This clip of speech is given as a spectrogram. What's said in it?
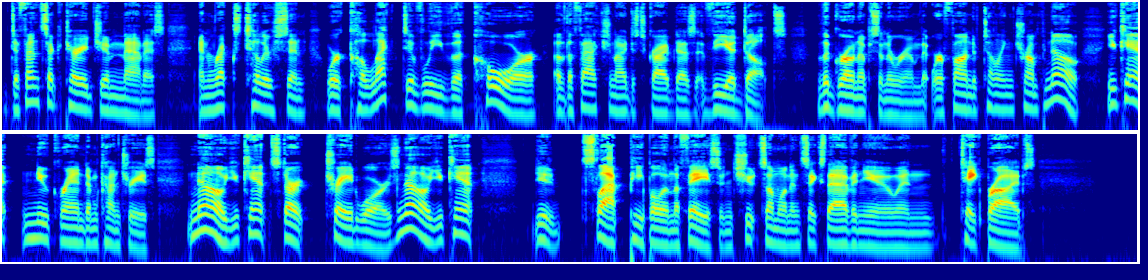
Defense Secretary Jim Mattis, and Rex Tillerson were collectively the core of the faction I described as the adults, the grown ups in the room that were fond of telling Trump, no, you can't nuke random countries. No, you can't start trade wars. No, you can't you slap people in the face and shoot someone in Sixth Avenue and take bribes.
